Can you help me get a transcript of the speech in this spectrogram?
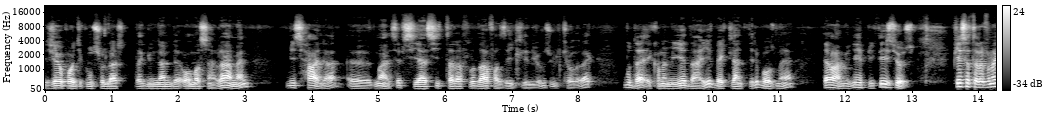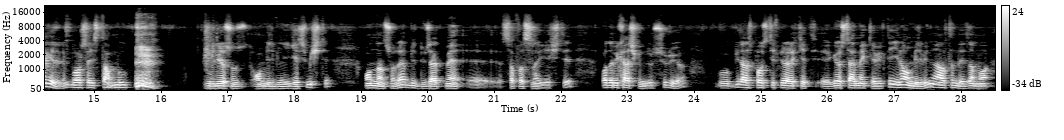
jeopolitik unsurlar da gündemde olmasına rağmen biz hala e, maalesef siyasi taraflı daha fazla ilgileniyoruz ülke olarak. Bu da ekonomiye dair beklentileri bozmaya devam ediyor. Hep birlikte izliyoruz. Piyasa tarafına gelelim. Borsa İstanbul biliyorsunuz 11 bini geçmişti. Ondan sonra bir düzeltme e, safhasına geçti. O da birkaç gündür sürüyor. Bu biraz pozitif bir hareket e, göstermekle birlikte yine 11 binin altındayız ama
